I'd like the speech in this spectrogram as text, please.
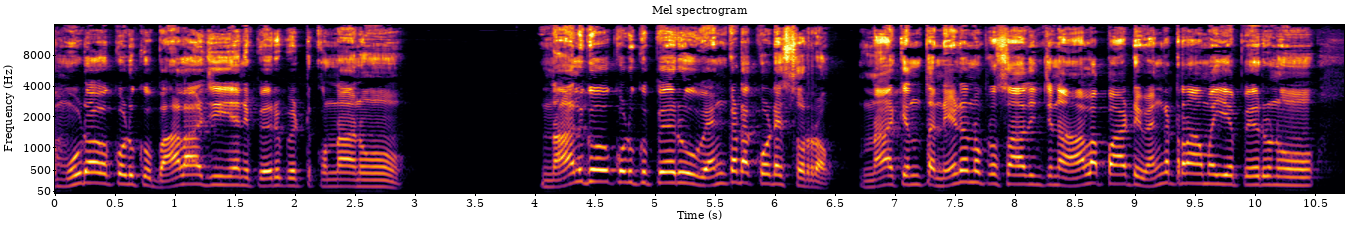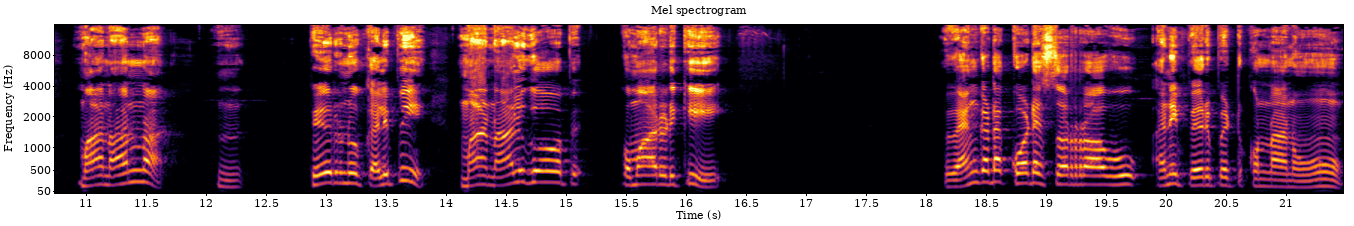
మూడవ కొడుకు బాలాజీ అని పేరు పెట్టుకున్నాను. నాలుగవ కొడుకు పేరు వెంకట కోటేశ్వరరావు. నాకింత నీడను ప్రసాదించిన ఆలపాటి వెంకటరామయ్య పేరును మా నాన్న పేరును కలిపి మా నాలుగవ కుమారుడికి వెంకట కోటేశ్వరరావు అని పేరు పెట్టుకున్నాను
